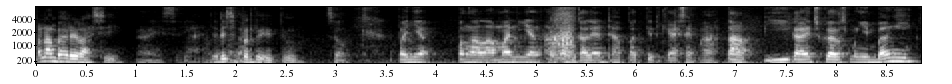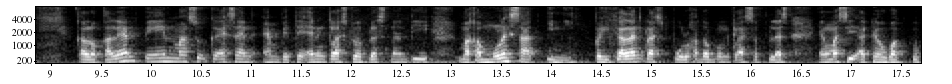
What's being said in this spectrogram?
menambah relasi. See. Nah, jadi seperti itu. So, banyak pengalaman yang akan kalian dapat ketika SMA. Tapi kalian juga harus mengimbangi. Kalau kalian pengen masuk ke SNMPTN kelas 12 nanti, maka mulai saat ini bagi kalian kelas 10 ataupun kelas 11 yang masih ada waktu,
